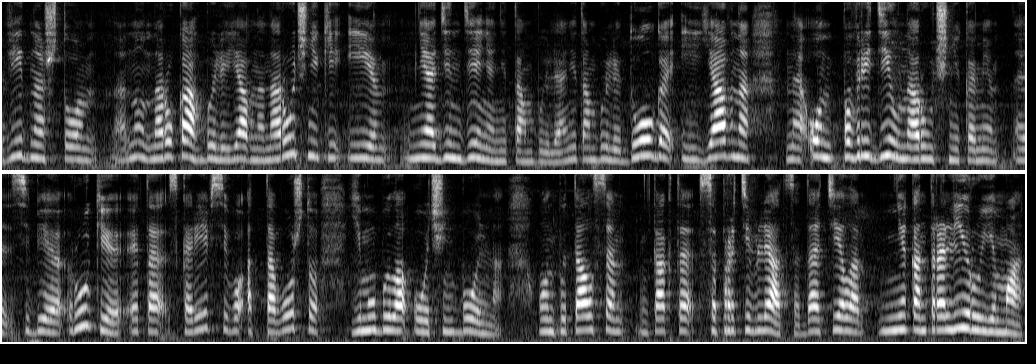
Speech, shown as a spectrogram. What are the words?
видно, что а, ну, на руках были явно наручники, и не один день они там были, они там были долго, и явно а, он повредил наручниками э, себе руки, это скорее всего от того, что ему было очень больно. Он пытался как-то сопротивляться, да, тело неконтролируемо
